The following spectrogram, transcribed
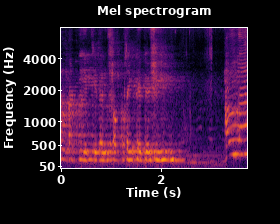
আল্লাহ দিয়েছিলেন সবচাইতে বেশি। আল্লাহ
